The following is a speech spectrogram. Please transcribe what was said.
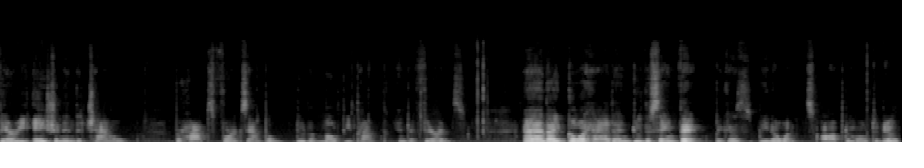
variation in the channel, perhaps, for example, due to multipath interference. And I go ahead and do the same thing because we know what's optimal to do.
